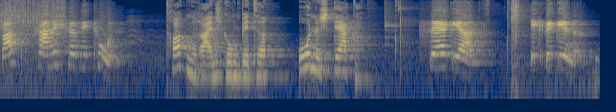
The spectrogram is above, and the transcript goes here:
Was kann ich für Sie tun? Trockenreinigung bitte, ohne Stärke. Sehr gern. Ich beginne.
